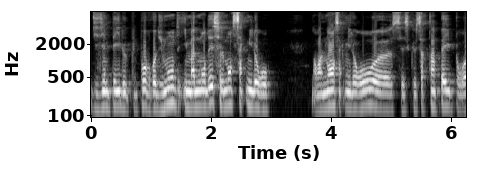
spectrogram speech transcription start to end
dixième pays le plus pauvre du monde, il m'a demandé seulement 5000 euros. Normalement, 5000 euros, euh, c'est ce que certains payent pour...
